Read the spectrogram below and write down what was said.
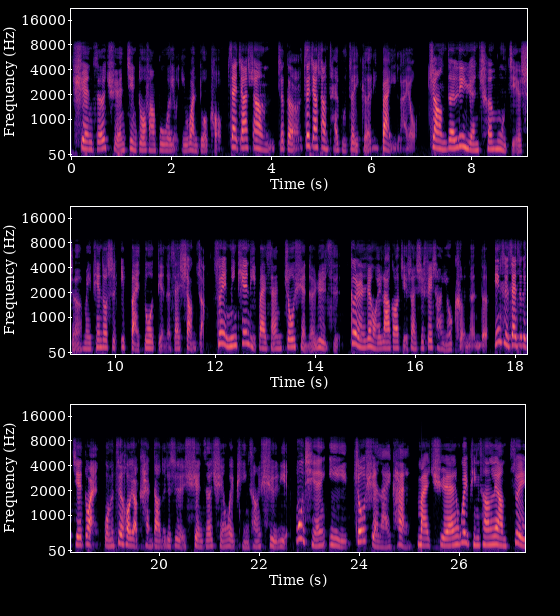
选择权进多方部位有一万多口，再加上这个，再加上台股这一个礼拜以来哦。涨得令人瞠目结舌，每天都是一百多点的在上涨，所以明天礼拜三周选的日子，个人认为拉高结算是非常有可能的。因此，在这个阶段，我们最后要看到的就是选择权位平仓序列。目前以周选来看，买权未平仓量最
